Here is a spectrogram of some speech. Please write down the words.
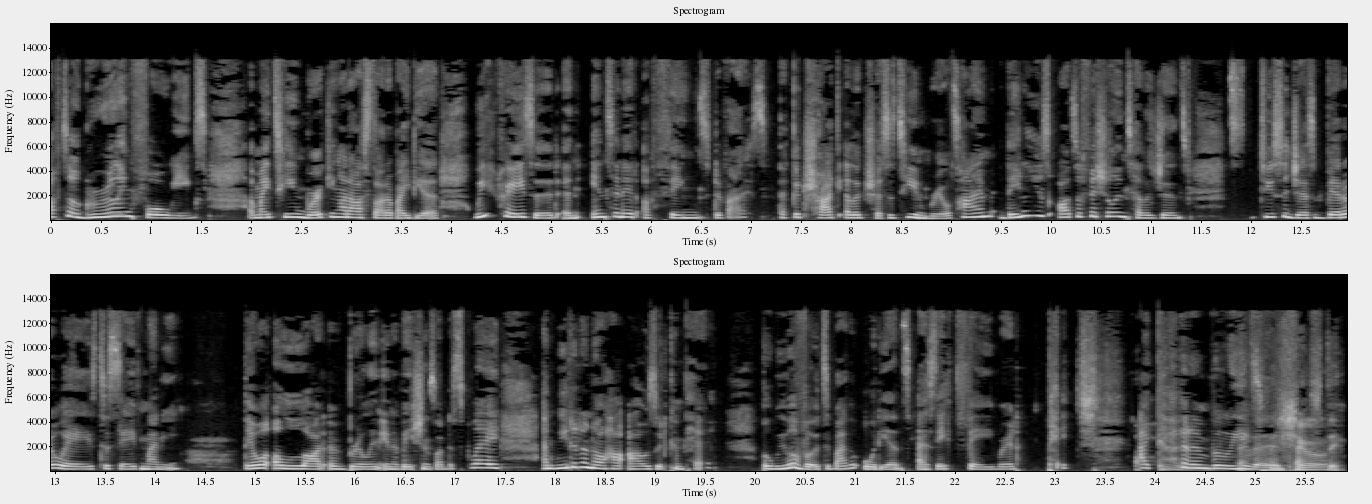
After a grueling four weeks of my team working on our startup idea, we created an Internet of Things device that could track electricity in real time, then use artificial intelligence to suggest better ways to save money. There were a lot of brilliant innovations on display, and we didn't know how ours would compare. But we were voted by the audience as their favorite pitch. I oh, couldn't believe it. Fantastic.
